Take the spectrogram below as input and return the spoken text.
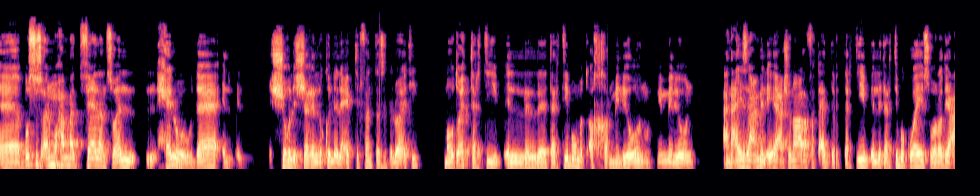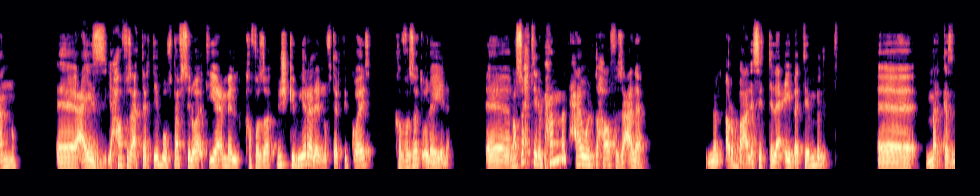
آه، بص سؤال محمد فعلا سؤال حلو وده الشغل الشاغل لكل لعيبة الفانتسي دلوقتي. موضوع الترتيب اللي ترتيبه متأخر مليون و2 مليون. أنا عايز أعمل إيه عشان أعرف أتقدم الترتيب؟ اللي ترتيبه كويس وراضي عنه. آه عايز يحافظ على الترتيب وفي نفس الوقت يعمل قفزات مش كبيرة لأنه في ترتيب كويس قفزات قليلة. آه نصيحتي لمحمد حاول تحافظ على من أربع لست لعيبة template. مركز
